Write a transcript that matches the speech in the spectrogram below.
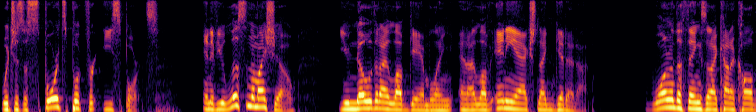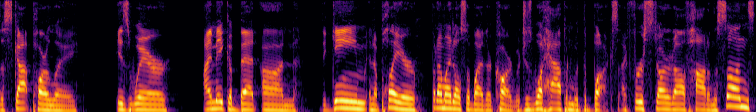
which is a sports book for esports. And if you listen to my show, you know that I love gambling and I love any action I can get it on. One of the things that I kind of call the Scott parlay is where I make a bet on the game and a player, but I might also buy their card, which is what happened with the Bucks. I first started off hot on the Suns,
